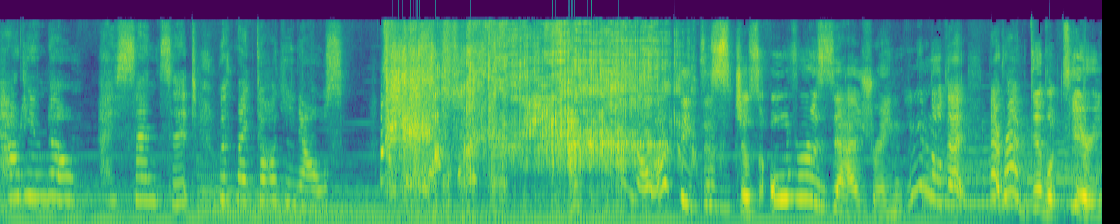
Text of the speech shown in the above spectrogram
How do you know? I sense it with my doggy nose. no, I think this is just over exaggerating. Even though that, that rabbit did look scary,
